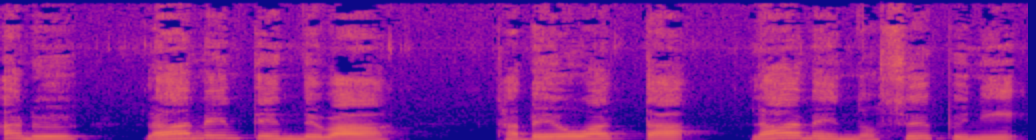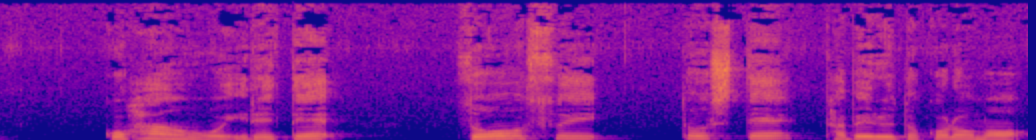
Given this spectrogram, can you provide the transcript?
あるラーメン店では食べ終わったラーメンのスープにご飯を入れて雑炊として食べるところも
